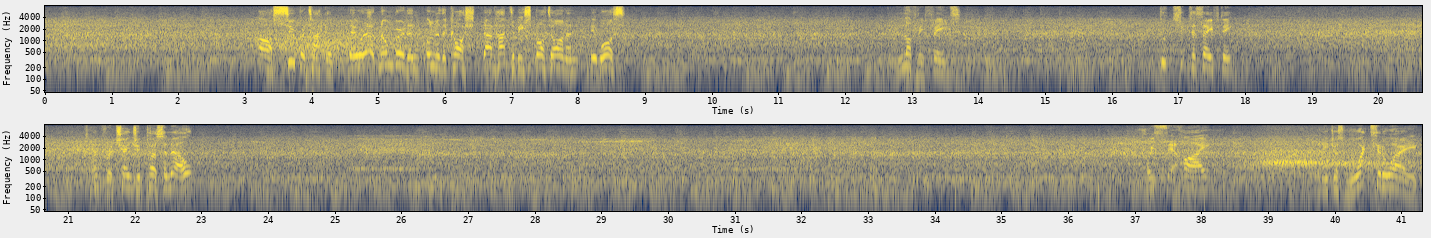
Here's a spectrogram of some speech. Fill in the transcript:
Oh, super tackle. They were outnumbered and under the cosh. That had to be spot on, and it was. Lovely feet. Boots it to safety. Time for a change in personnel. Hoists it high. And he just whacks it away.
